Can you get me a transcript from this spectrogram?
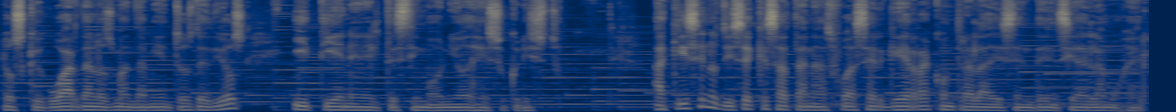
los que guardan los mandamientos de Dios y tienen el testimonio de Jesucristo. Aquí se nos dice que Satanás fue a hacer guerra contra la descendencia de la mujer.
